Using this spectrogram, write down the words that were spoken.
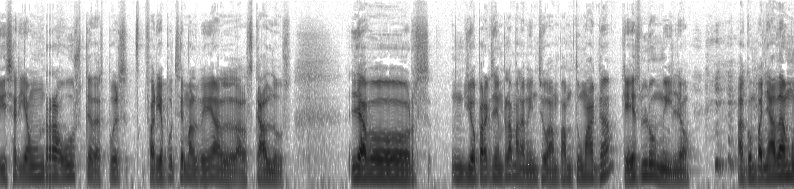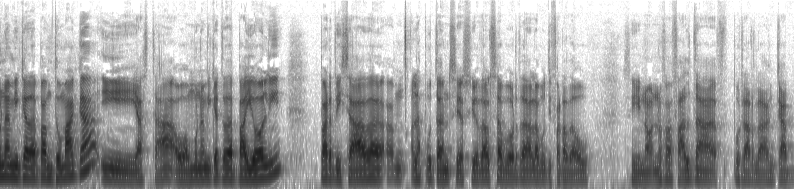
i seria un regust que després faria potser malbé el, els caldos. Llavors, jo, per exemple, me la menjo amb pa amb tomaca, que és el millor acompanyada amb una mica de pa amb tomaca i ja està, o amb una miqueta de pa i oli per deixar de, la potenciació del sabor de la botifarra d'ou. O sigui, no, no fa falta posar-la en cap,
